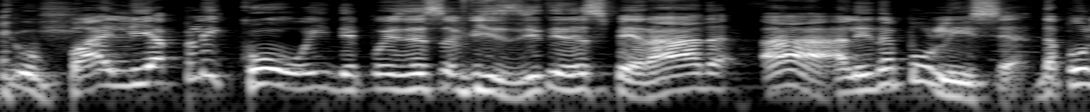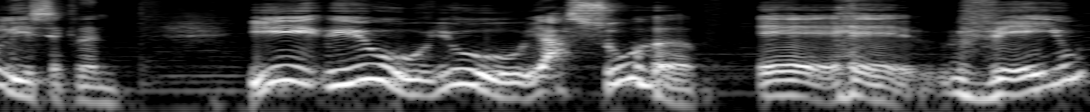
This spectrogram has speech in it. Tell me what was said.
que o pai lhe aplicou, hein, depois dessa visita inesperada ah, ali da polícia, da polícia, crânio. E, e, o, e, o, e a surra é, é, veio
